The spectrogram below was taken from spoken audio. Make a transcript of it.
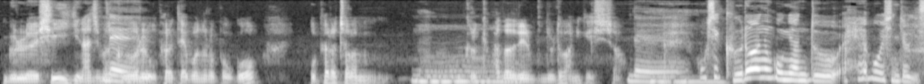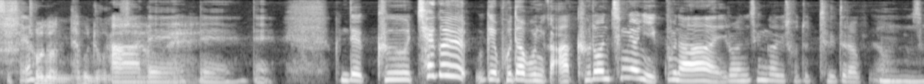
뮬러의 시이긴 하지만 네. 그거를 오페라 대본으로 보고 오페라처럼 음. 그렇게 받아들이는 분들도 많이 계시죠. 네. 네. 혹시 그런 공연도 해보신 적 있으세요? 저는 해본 적은 아, 없어요. 네. 네. 네. 네. 근데 그 책을 이게 보다 보니까 아 그런 측면이 있구나 이런 생각이 저도 들더라고요. 음. 그래서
